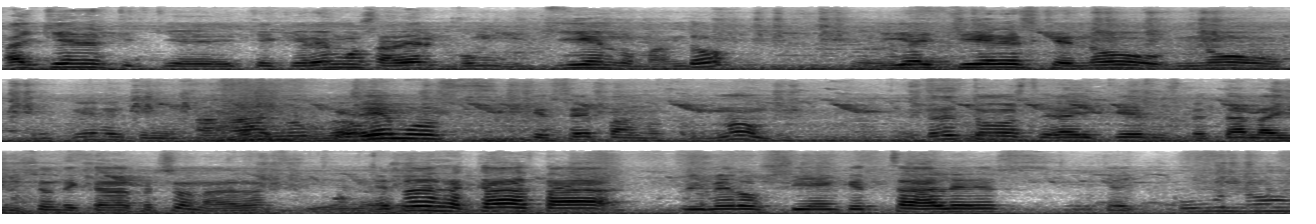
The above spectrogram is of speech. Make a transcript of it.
Hay quienes que, que- que queremos saber cómo- quién lo mandó y hay quienes que no, no, ajá, no queremos que sepan nuestro nombre. Entonces, todos hay que respetar la decisión de cada persona, ¿verdad? Entonces, acá está primero 100 quetzales, aquí hay uno,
